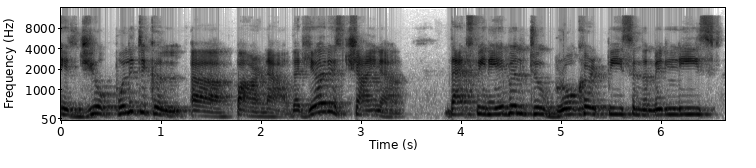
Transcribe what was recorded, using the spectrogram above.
its geopolitical uh, power now. That here is China that's been able to broker peace in the Middle East.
